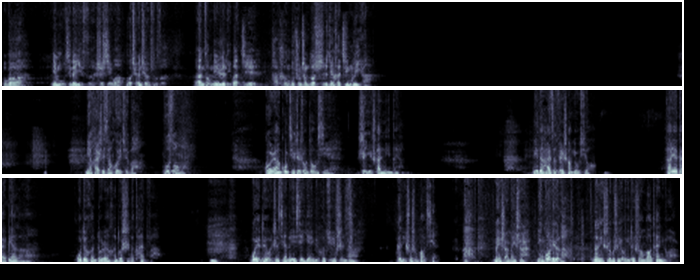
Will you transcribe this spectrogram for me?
不过您母亲的意思是希望我全权负责。安总，您日理万机，怕腾不出这么多时间和精力啊。您还是先回去吧，不送了。果然，骨气这种东西是遗传您的呀。你的孩子非常优秀，他也改变了我对很多人很多事的看法。嗯，我也对我之前的一些言语和举止呢，跟你说声抱歉啊。没事没事，您过滤了。那你是不是有一对双胞胎女儿？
